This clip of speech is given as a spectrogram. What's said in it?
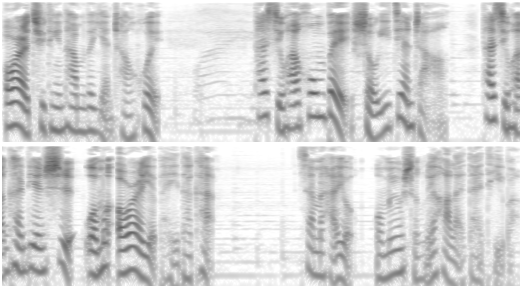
偶尔去听他们的演唱会。他喜欢烘焙，手艺见长。他喜欢看电视，我们偶尔也陪他看。下面还有，我们用省略号来代替吧。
